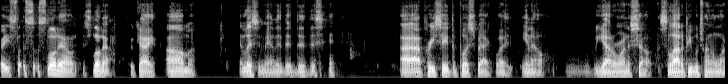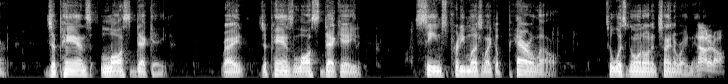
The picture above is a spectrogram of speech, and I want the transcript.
wait. Slow down, slow down. Okay. Um, and listen, man, it, it, it- this, I I appreciate the pushback, but you know, we got to run the show. It's a lot of people trying to learn. Japan's lost decade, right? Japan's lost decade seems pretty much like a parallel to what's going on in China right now. not at all.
